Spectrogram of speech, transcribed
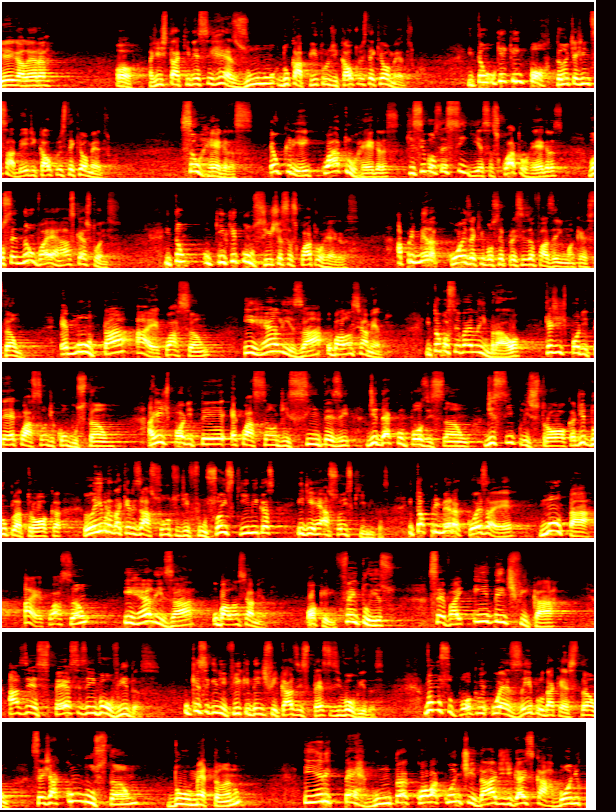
E aí, galera? Ó, a gente está aqui nesse resumo do capítulo de cálculo estequiométrico. Então, o que é importante a gente saber de cálculo estequiométrico? São regras. Eu criei quatro regras que, se você seguir essas quatro regras, você não vai errar as questões. Então, o que, em que consiste essas quatro regras? A primeira coisa que você precisa fazer em uma questão é montar a equação e realizar o balanceamento. Então, você vai lembrar, ó, que a gente pode ter equação de combustão, a gente pode ter equação de síntese, de decomposição, de simples troca, de dupla troca. Lembra daqueles assuntos de funções químicas e de reações químicas. Então a primeira coisa é montar a equação e realizar o balanceamento. Ok, feito isso, você vai identificar as espécies envolvidas. O que significa identificar as espécies envolvidas? Vamos supor que o exemplo da questão seja a combustão do metano e ele pergunta qual a quantidade de gás carbônico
